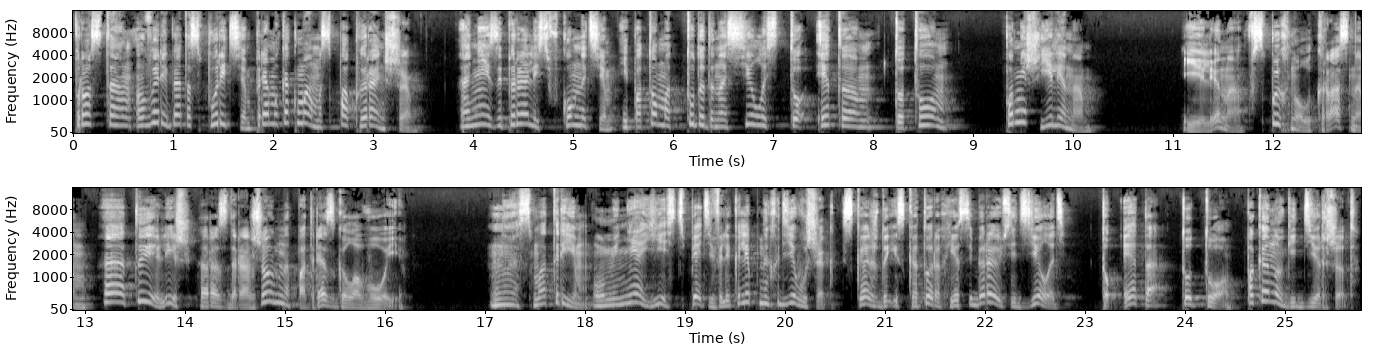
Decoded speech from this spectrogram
«Просто вы, ребята, спорите, прямо как мама с папой раньше. Они запирались в комнате, и потом оттуда доносилось то это, то то... Помнишь Елена?» Елена вспыхнул красным, а ты лишь раздраженно потряс головой. «Ну, смотри, у меня есть пять великолепных девушек, с каждой из которых я собираюсь делать то это, то то, пока ноги держат.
